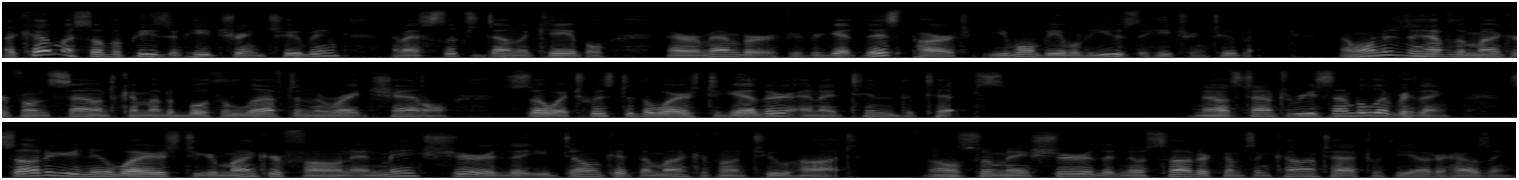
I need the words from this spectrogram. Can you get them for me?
I cut myself a piece of heat shrink tubing, and I slipped it down the cable. Now remember, if you forget this part, you won't be able to use the heat shrink tubing. I wanted to have the microphone sound come out of both the left and the right channel, so I twisted the wires together and I tinned the tips. Now it's time to reassemble everything. Solder your new wires to your microphone and make sure that you don't get the microphone too hot. Also make sure that no solder comes in contact with the outer housing.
